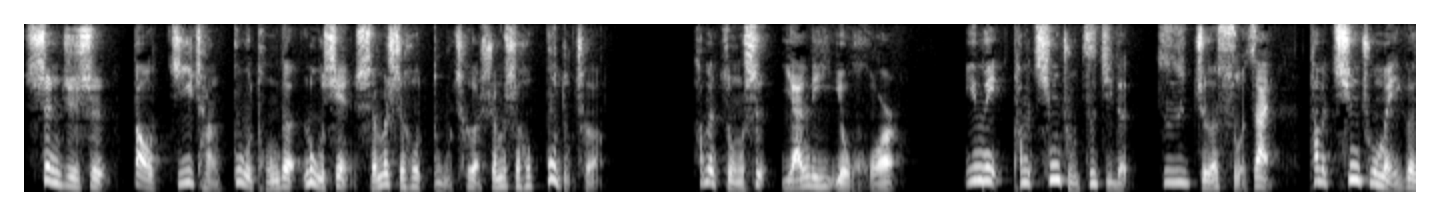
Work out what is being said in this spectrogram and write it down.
甚至是到机场不同的路线什么时候堵车，什么时候不堵车，他们总是眼里有活儿，因为他们清楚自己的职责所在，他们清楚每个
